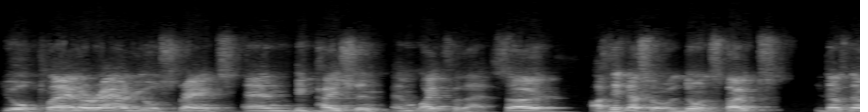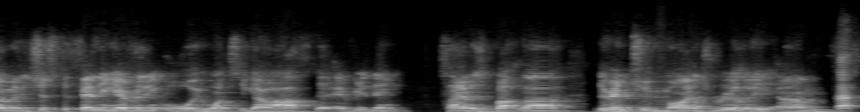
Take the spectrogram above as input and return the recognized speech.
your plan around your strengths and be patient and wait for that. So I think that's what we're doing. Stokes doesn't know whether he's just defending everything or he wants to go after everything. Same as Buttler. They're in two minds, really. Um, that,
